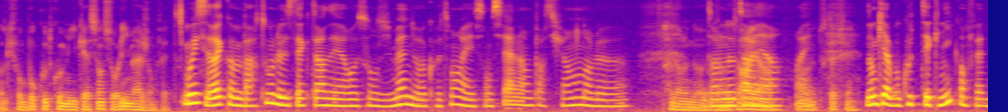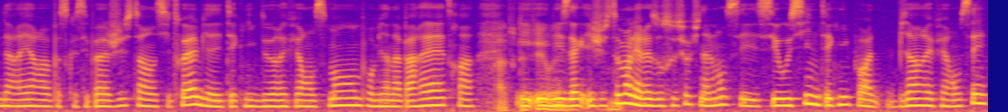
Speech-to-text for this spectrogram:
Donc il faut beaucoup de communication sur l'image en fait. Oui, c'est vrai comme partout, le secteur des ressources humaines, du recrutement est essentiel, hein, particulièrement dans le, ah, dans le, notariat. tout à fait. Donc il y a beaucoup de techniques en fait derrière, euh, parce que c'est pas juste un site web, il y a des techniques de référencement pour bien apparaître. Ah, tout à et, fait, les, et, justement, les réseaux sociaux, finalement, c'est aussi une technique pour être bien référencé.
